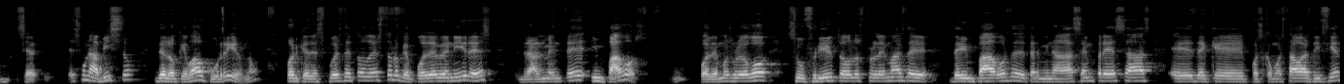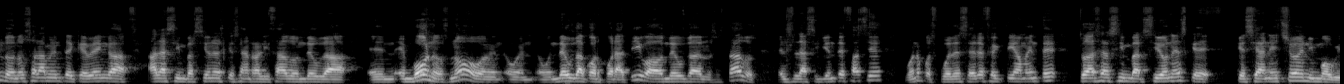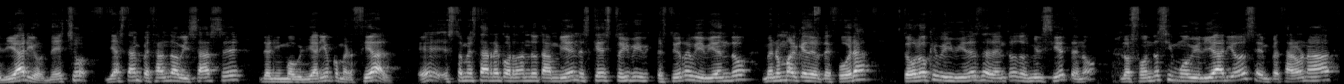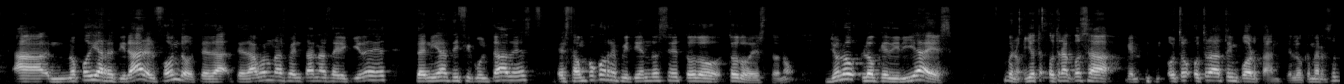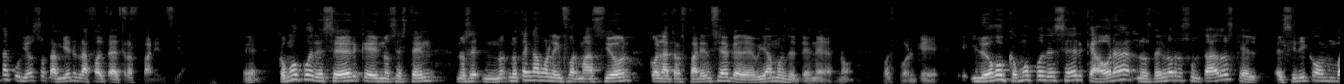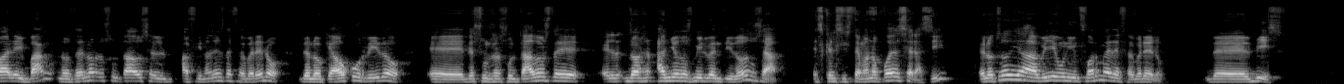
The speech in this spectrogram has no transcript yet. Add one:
es un aviso de lo que va a ocurrir, ¿no? Porque después de todo esto lo que puede venir es realmente impagos, podemos luego sufrir todos los problemas de, impagos de determinadas empresas, eh, de que, pues como estabas diciendo, no solamente que venga a las inversiones que se han realizado en deuda en, bonos, ¿no? O en, deuda corporativa o en deuda de los estados. Es la siguiente fase, bueno, pues puede ser efectivamente todas esas inversiones que, se han hecho en inmobiliario. De hecho, ya está empezando a avisarse del inmobiliario comercial. ¿eh? Esto me está recordando también, es que estoy, estoy reviviendo, menos mal que desde fuera, todo lo que viví desde dentro de 2007, ¿no? Los fondos inmobiliarios empezaron a, no podía retirar el fondo, te, daban unas ventanas de liquidez, tenías dificultades, está un poco repitiéndose todo, todo esto, ¿no? Yo lo, que diría es, bueno, y otra cosa, otro, otro dato importante, lo que me resulta curioso también es la falta de transparencia. ¿eh? ¿Cómo puede ser que nos estén, no, no, tengamos la información con la transparencia que debíamos de tener, ¿no? Pues porque. Y luego, ¿cómo puede ser que ahora nos den los resultados, que el, Silicon Valley Bank nos den los resultados a finales de febrero de lo que ha ocurrido, eh, de sus resultados del de año 2022? O sea, es que el sistema no puede ser así. El otro día vi un informe de febrero del BIS,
